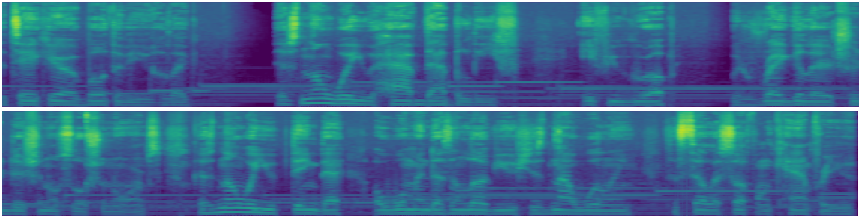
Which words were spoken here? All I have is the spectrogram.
to take care of both of you? I was like, there's no way you have that belief if you grew up with regular traditional social norms. There's no way you think that a woman doesn't love you she's not willing to sell herself on cam for you.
